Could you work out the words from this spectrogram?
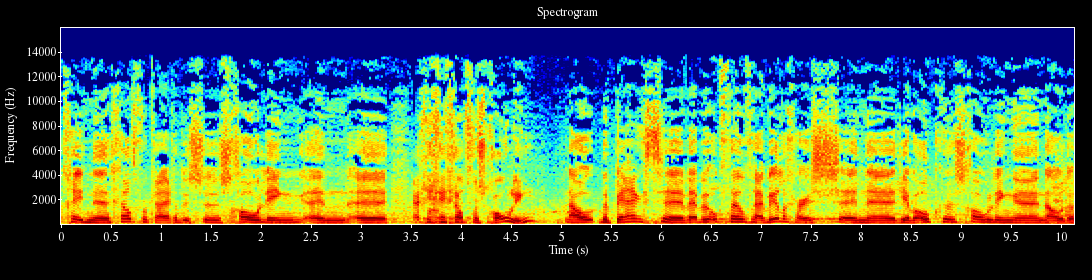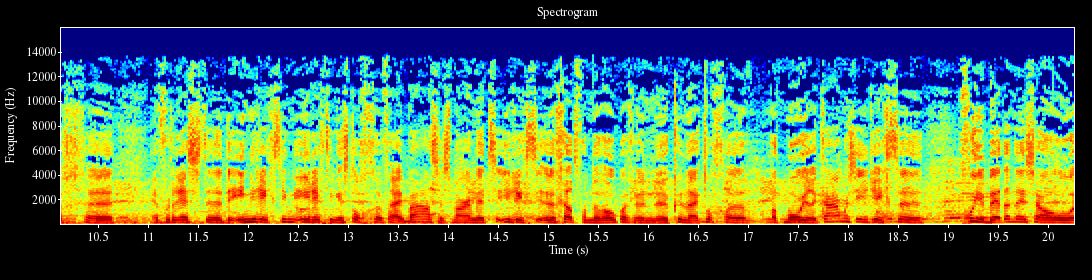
geen uh, geld voor krijgen. Dus scholing en... Krijg je geen geld voor scholing? Nou, beperkt. Uh, we hebben ook veel vrijwilligers en uh, die hebben ook uh, scholing nodig. en voor de rest de inrichting. De inrichting is toch vrij basis. Maar met inricht, geld van Europa kunnen wij toch wat mooiere kamers inrichten. Goede bedden en zo.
